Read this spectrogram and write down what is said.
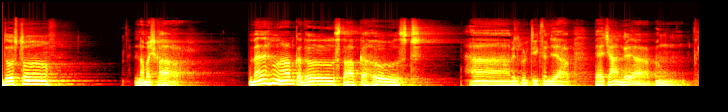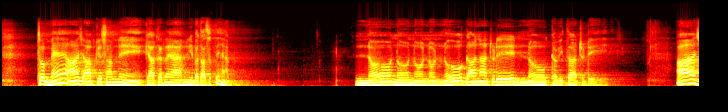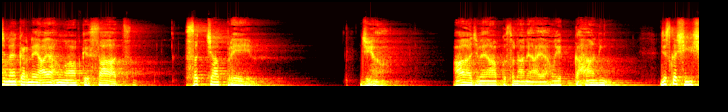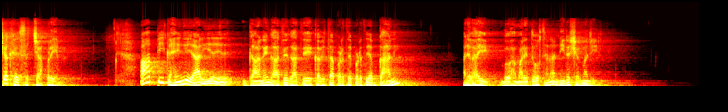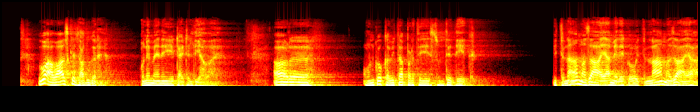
दोस्तों, नमस्कार। मैं हूँ आपका दोस्त, आपका होस्ट। हाँ बिल्कुल ठीक समझे आप। पहचान गए आप हम्म। तो मैं आज आपके सामने क्या करने आया हूँ, ये बता सकते हैं आप? No no no no no गाना टुडे नो कविता टुडे आज मैं करने आया हूँ आपके साथ सच्चा प्रेम। जी हाँ, आज मैं आपको सुनाने आया हूँ एक कहानी जिसका शीर्षक है सच्चा प्रेम। आप भी कहेंगे, यार, ये गाने गाते गाते, कविता पढ़ते पढ़ते अब कहानी? अरे भाई, वो हमारे दोस्त हैं ना, नीरज शर्मा जी। वो आवाज़ के जादूगर हैं। उन्हें मैंने ये टाइटल दिया हुआ है। और उनको कविता पढ़ते, सुनते देख, इतना मज़ा आया मेरे को, इतना मज़ा आया।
